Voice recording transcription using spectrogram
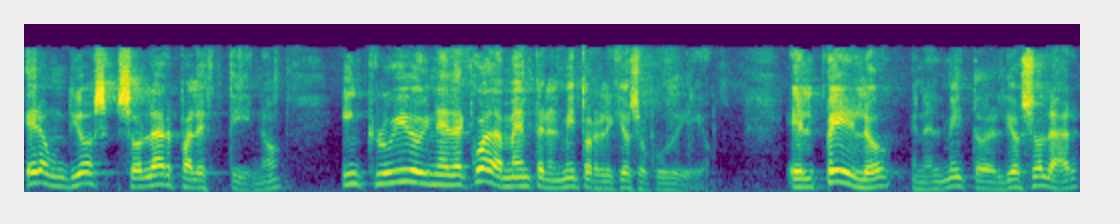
era un dios solar palestino, incluido inadecuadamente en el mito religioso judío. El pelo, en el mito del dios solar,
